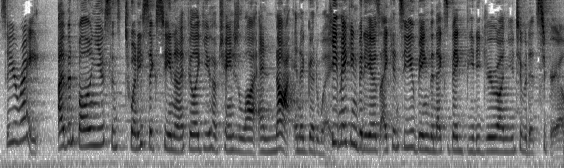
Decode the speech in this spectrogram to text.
So you're right. I've been following you since 2016 and I feel like you have changed a lot and not in a good way. Keep making videos. I can see you being the next big beauty guru on YouTube and Instagram.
